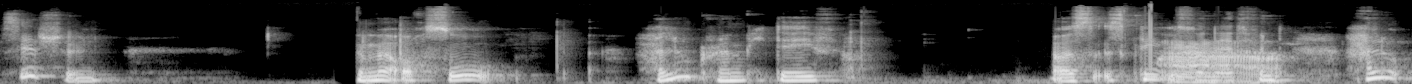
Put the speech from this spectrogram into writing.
Sehr schön. Können wir auch so. Hallo, Grumpy Dave. Aber es, es klingt nicht so nett. Ich find, hallo,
